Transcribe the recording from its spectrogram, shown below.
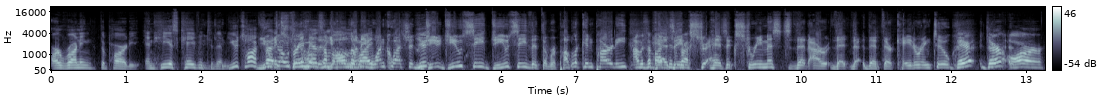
are running the party, and he is caving to them. You talk You about extremism hold on the let me- one question: You- do, you, do you see? Do you see that the Republican Party I was about has to extre- has extremists that are that, that that they're catering to? There, there uh, are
